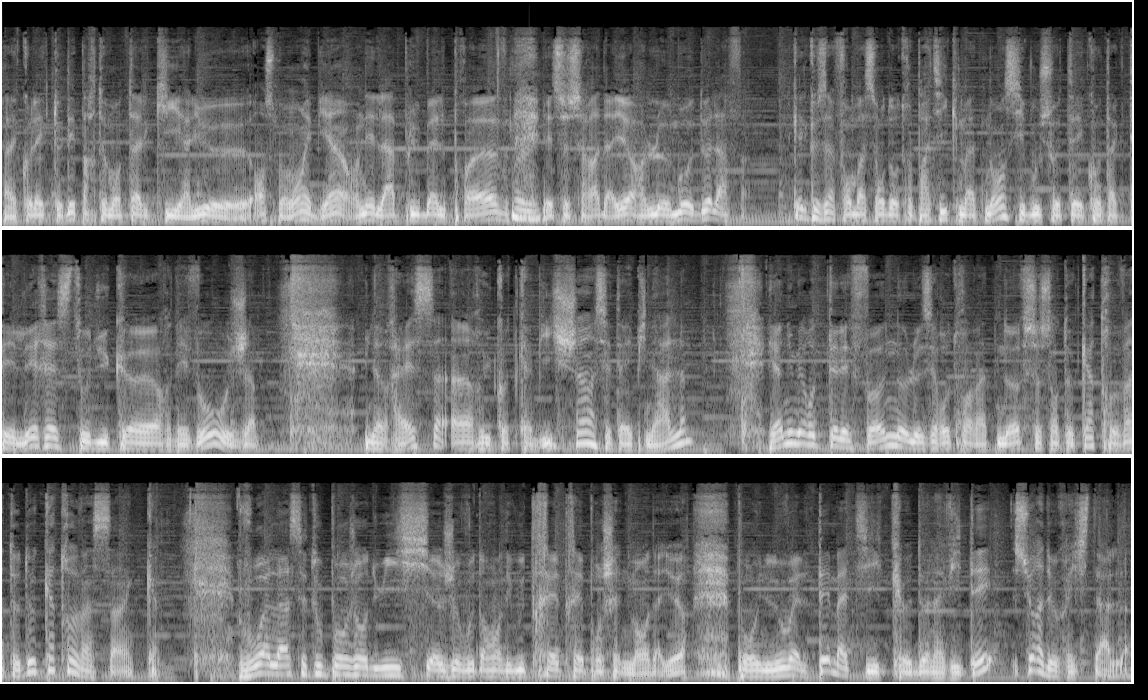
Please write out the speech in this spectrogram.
la collecte départementale qui a lieu en ce moment, eh bien, on est la plus belle preuve. Oui. Et ce sera d'ailleurs le mot de la fin. Quelques informations d'autres pratiques maintenant, si vous souhaitez contacter les Restos du Cœur des Vosges. Une adresse, 1 rue Côte-Cabiche, c'est à Épinal. Et un numéro de téléphone, le 0329 64 22 85. Voilà, c'est tout pour aujourd'hui. Je vous donne rendez-vous très très prochainement d'ailleurs pour une nouvelle thématique de l'invité sur Radio Cristal.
